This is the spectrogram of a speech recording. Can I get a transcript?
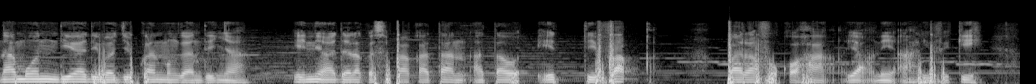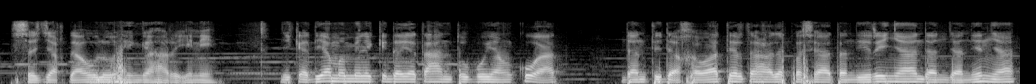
Namun dia diwajibkan menggantinya. Ini adalah kesepakatan atau ittifaq para fuqaha yakni ahli fikih sejak dahulu hingga hari ini. Jika dia memiliki daya tahan tubuh yang kuat dan tidak khawatir terhadap kesehatan dirinya dan janinnya,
